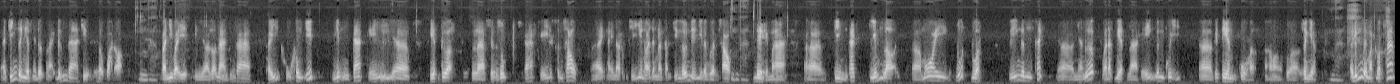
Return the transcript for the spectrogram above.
à, chính doanh nghiệp nhà nước lại đứng ra chịu cái hậu quả đó vâng. và như vậy thì uh, rõ ràng chúng ta thấy cũng không ít những các cái uh, hiện tượng là sử dụng các cái sân sau đấy, hay là thậm chí như nói rằng là thậm chí lớn đến như là vườn sau vâng. để mà uh, tìm cách kiếm lợi uh, moi rút ruột cái ngân sách uh, nhà nước và đặc biệt là cái ngân quỹ uh, cái tiền của uh, của doanh nghiệp vâng. đứng về mặt luật pháp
